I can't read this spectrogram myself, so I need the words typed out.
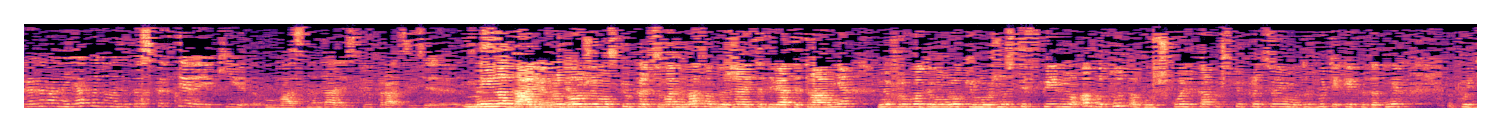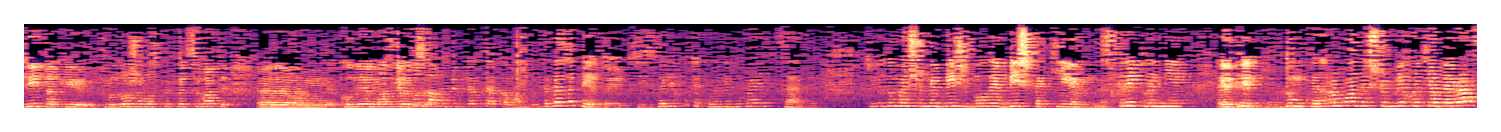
Ірина Івановна, як ви думаєте, перспективи, які у вас надалі співпраці? з- з- Ми і надалі продовжуємо співпрацювати. У нас наближається 9 травня. Ми проводимо уроки мужності спільно або тут, або в школі також співпрацюємо до будь-яких видатних подій, так і продовжуємо співпрацювати. Ем, Коли у нас Яку саме бібліотека вам буде? Тебе запитують ці старі люди, коли не бувають в центрі. То я думаю, що ми більш були більш такі скріплені е, від думки громади, щоб ми хоча б раз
